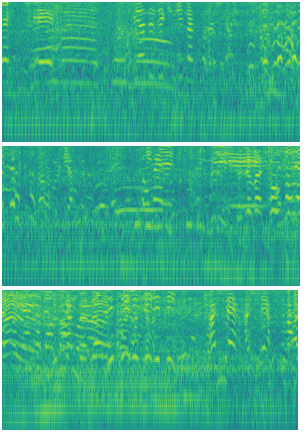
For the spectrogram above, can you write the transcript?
On vient des écuries de la Croix de Cher. Ça faut le dire. parce que- Ça passera au Chazal. Lucie, Lucie, Lucie À Cher, à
